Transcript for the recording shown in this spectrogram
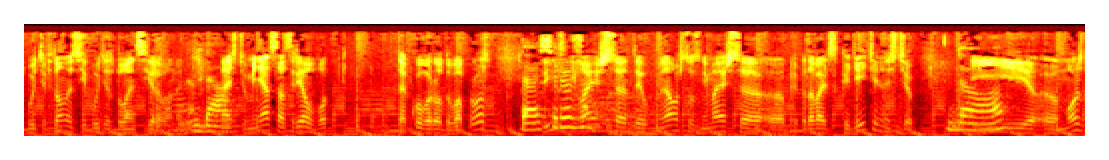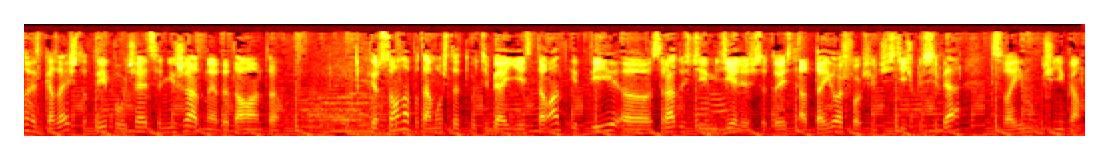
Будьте в тонусе и будьте сбалансированы. Да. Настя, у меня созрел вот такого рода вопрос. Да, ты Сережа? занимаешься, ты упоминала, что занимаешься э, преподавательской деятельностью. Да. И э, можно ли сказать, что ты, получается, не жадная до таланта персона, потому что у тебя есть талант, и ты э, с радостью им делишься, то есть отдаешь, в общем, частичку себя своим ученикам.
